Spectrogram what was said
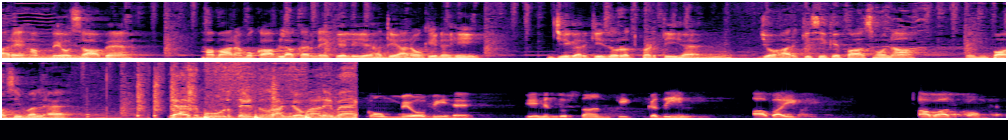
अरे हम मेो साहब हैं। हमारा मुकाबला करने के लिए हथियारों की नहीं जिगर की ज़रूरत पड़ती है। जो हर किसी के पास होना इम्पॉसिबल है। डैशबोर्ड से ड्रग वाले बैग मेो भी है। ये हिंदुस्तान की कदीम आबाई आबाद कौम है।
